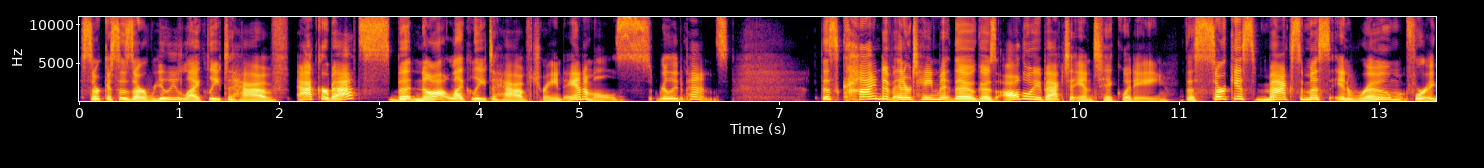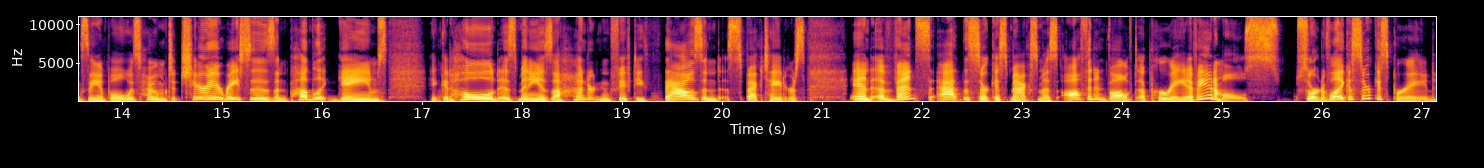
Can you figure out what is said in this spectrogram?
circuses are really likely to have acrobats, but not likely to have trained animals. It really depends. This kind of entertainment, though, goes all the way back to antiquity. The Circus Maximus in Rome, for example, was home to chariot races and public games. It could hold as many as 150,000 spectators. And events at the Circus Maximus often involved a parade of animals, sort of like a circus parade.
